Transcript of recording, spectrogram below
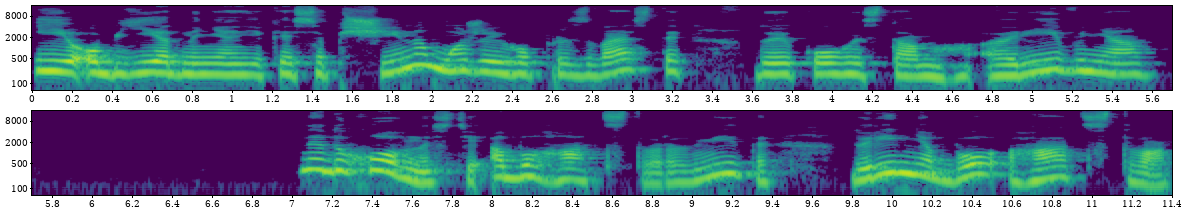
і об'єднання, якась община може його призвести до якогось там рівня не духовності, а багатства, розумієте? До рівня багатства.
